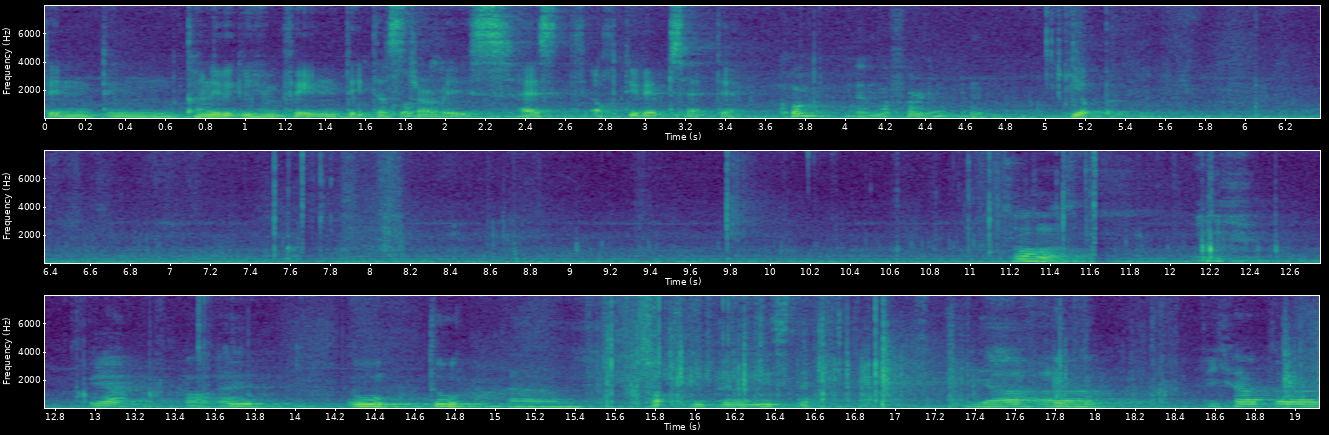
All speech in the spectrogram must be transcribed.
den, den kann ich wirklich empfehlen. Data Stories heißt auch die Webseite. Cool, werden wir verlinken. Jupp. So, Horst. Ich? Ja, hau rein. Uh, du, Ähm, mit deiner Liste. ja, äh, ich habe äh,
